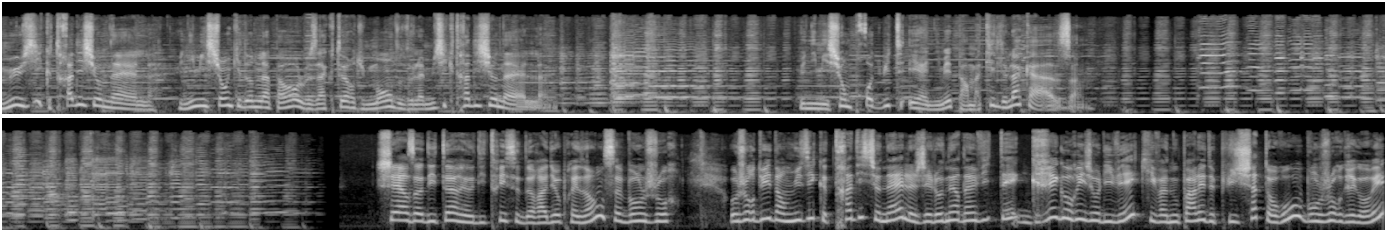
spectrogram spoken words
Musique traditionnelle, une émission qui donne la parole aux acteurs du monde de la musique traditionnelle. Une émission produite et animée par Mathilde Lacaze. Chers auditeurs et auditrices de Radio Présence, bonjour. Aujourd'hui, dans Musique traditionnelle, j'ai l'honneur d'inviter Grégory Jolivet qui va nous parler depuis Châteauroux. Bonjour Grégory.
